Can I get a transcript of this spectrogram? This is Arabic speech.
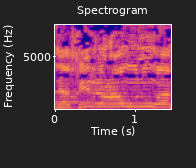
قال فرعون وما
